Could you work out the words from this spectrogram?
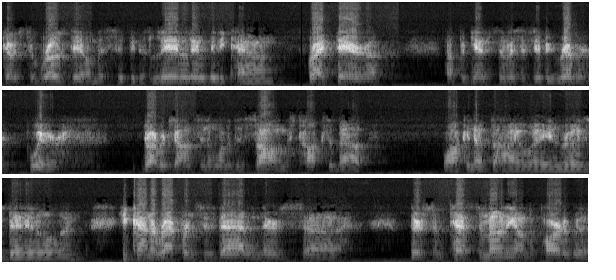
goes to Rosedale, Mississippi, this little little bitty town right there up up against the Mississippi River, where Robert Johnson in one of his songs talks about walking up the highway in Rosedale and he kind of references that, and there's uh, there's some testimony on the part of a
